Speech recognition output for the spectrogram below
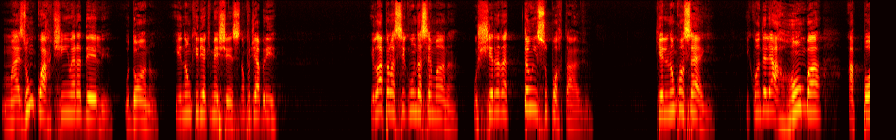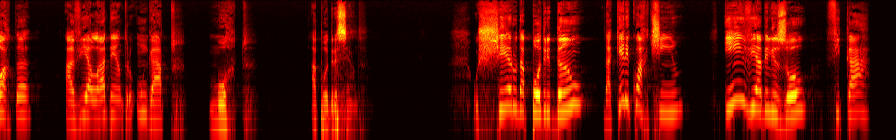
mas um quartinho era dele, o dono, e não queria que mexesse, não podia abrir. E lá pela segunda semana, o cheiro era tão insuportável que ele não consegue. E quando ele arromba a porta, havia lá dentro um gato morto, apodrecendo o cheiro da podridão daquele quartinho inviabilizou ficar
